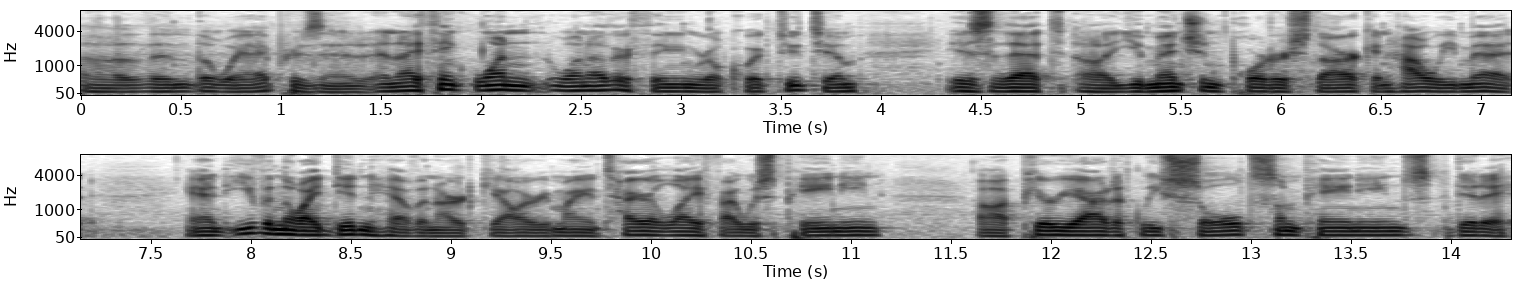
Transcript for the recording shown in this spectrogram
uh, than the way I presented it. And I think one one other thing, real quick, too, Tim, is that uh, you mentioned Porter-Starke and how we met. And even though I didn't have an art gallery, my entire life I was painting, uh, periodically sold some paintings, did a,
